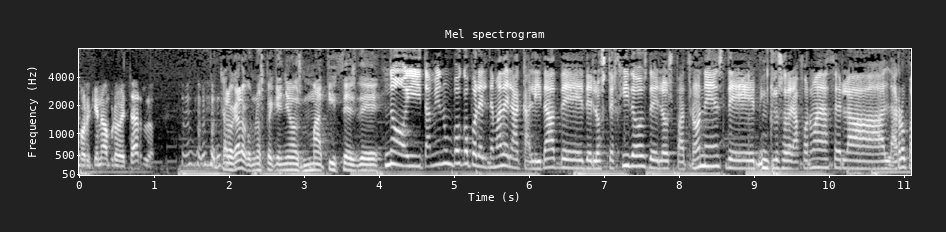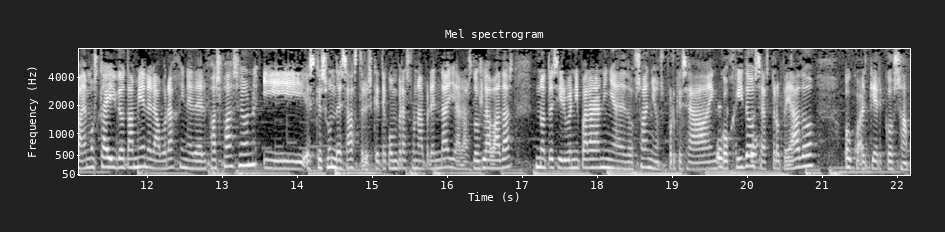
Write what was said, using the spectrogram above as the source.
¿por qué no aprovecharlo? Claro, claro, con unos pequeños matices de... No, y también un poco por el tema de la calidad de, los tejidos, de los patrones, de incluso de la forma de hacer la, ropa. Hemos caído también en la vorágine del fast fashion y es que es un desastre, es que te compras una prenda y a las dos lavadas no te sirve ni para la niña de dos años porque se ha encogido, se ha estropeado o cualquier cosa.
